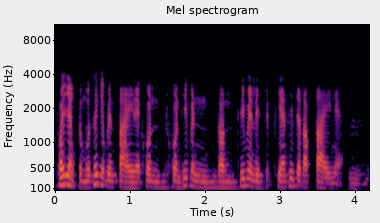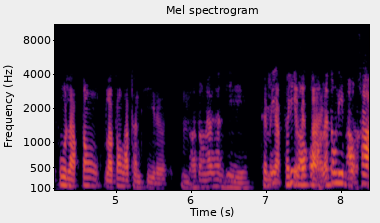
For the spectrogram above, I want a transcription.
เพราะอย่างสมมติถ้าเกิดเป็นไตเนี่ยคนคนที่เป็นตอนที่เป็น recipient ที่จะรับไตเนี่ยอืมผู้รับต้องเราต้องรับทันทีเลยเราต้องรับทันทีใช่ไหมครับรีบถ้าเกิดเอาออกไม่ตายแล้วต้องรีบเอาเข้า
